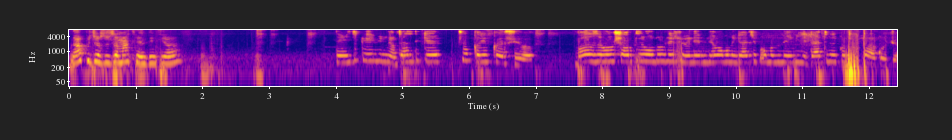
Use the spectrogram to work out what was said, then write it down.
Ne yapacağız o zaman Tetik ya? Tentikle'yi bilmiyorum. Tentikle çok kayıp karışıyor. Bazıları onun şampiyon olur diye söyleyebiliyor ama bunun gerçek olmadığını eminim. Tentikle kötü bir parkurcu.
